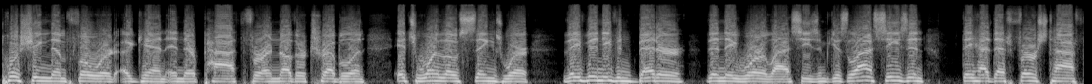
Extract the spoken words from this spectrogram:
pushing them forward again in their path for another treble. And it's one of those things where they've been even better than they were last season because last season they had that first half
